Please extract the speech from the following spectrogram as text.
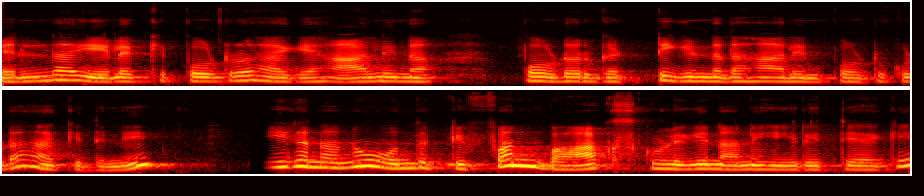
ಬೆಲ್ಲ, ಏಲಕ್ಕಿ ಪೌಡ್ರು ಹಾಗೆ ಹಾಲಿನ ಪೌಡರ್, ಗಟ್ಟಿ ಗಿಣ್ಣದ ಹಾಲಿನ ಪೌಡ್ರು ಕೂಡ ಹಾಕಿದ್ದೀನಿ. ಈಗ ನಾನು ಒಂದು ಟಿಫನ್ ಬಾಕ್ಸ್ಗಳಿಗೆ ನಾನು ಈ ರೀತಿಯಾಗಿ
